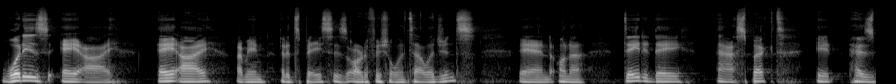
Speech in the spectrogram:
what is AI? AI, I mean, at its base is artificial intelligence. And on a day to day aspect, it has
